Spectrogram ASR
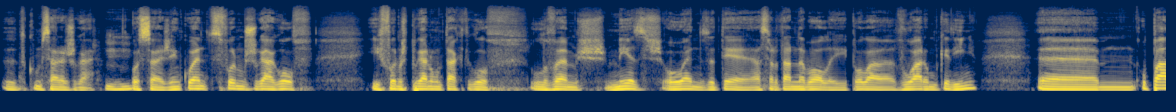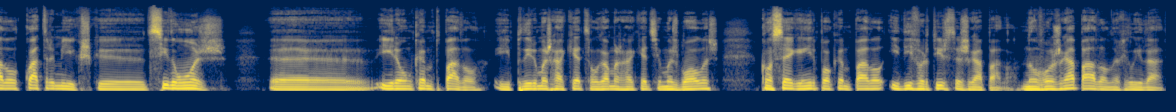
uh, de começar a jogar. Uhum. Ou seja, enquanto se formos jogar golfe e formos pegar um taco de golfe, levamos meses ou anos até acertar na bola e pôr lá voar um bocadinho. Uh, o paddle, quatro amigos que decidam hoje uh, ir a um campo de paddle e pedir umas raquetes, alugar umas raquetes e umas bolas, conseguem ir para o campo de paddle e divertir-se a jogar paddle. Não vão jogar paddle na realidade,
